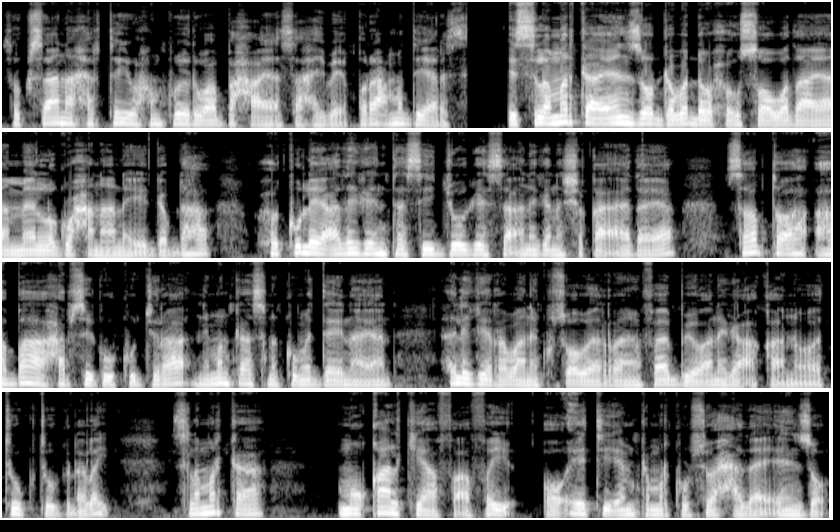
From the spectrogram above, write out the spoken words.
Sogsaana xirtay waxaan ku yiri waa baxaya saaxiibay. Qoraac ma diyaaris. Isla markaa enzo gabadha wuxuu u soo wadayaa meel lagu xanaaneeyay gabdhaha wuxuu ku leeyahay adiga intaa sii joogaysa anigana shaqa aadaya. Sababtoo ah ku jiraa nimankaasna kuma daynayaan. Xilligii rabaanay ku soo weerarayaan fabio aniga aqaano waa tuug tuug dhalay. Isla markaa muuqaalkii faafay oo a t m-ka markuu soo xadaya enzo.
